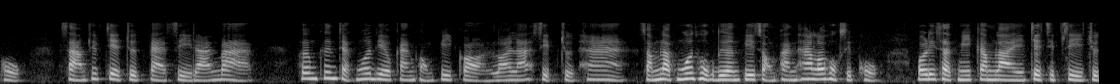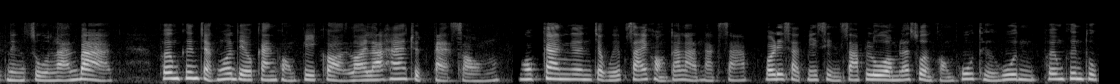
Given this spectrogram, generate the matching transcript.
2566 37.84 ล้านบาท เพิ่มขึ้นจากงวดเดียวกันของปีก่อนร้อยละ 10.5 สำหรับงวด 6 เดือนปี 2566 บริษัทมีกำไร 74.10 ล้านบาท เพิ่มขึ้นจากงวดเดียวกันของปีก่อนร้อยละ 5.82 งบการเงินจากเว็บไซต์ของตลาดหลักทรัพย์ บริษัทมีสินทรัพย์รวมและส่วนของผู้ถือหุ้น เพิ่มขึ้นทุก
